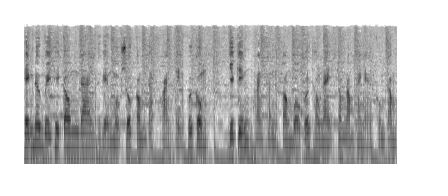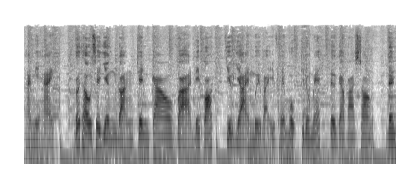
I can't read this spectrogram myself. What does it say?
Hiện đơn vị thi công đang thực hiện một số công tác hoàn thiện cuối cùng, dự kiến hoàn thành toàn bộ gói thầu này trong năm 2022. Gói thầu xây dựng đoạn trên cao và depot chiều dài 17,1 km từ ga Ba Son đến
